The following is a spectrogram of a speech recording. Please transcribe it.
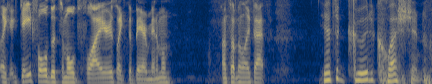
like a gatefold with some old flyers, like the bare minimum, on something like that? Yeah, it's a good question.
